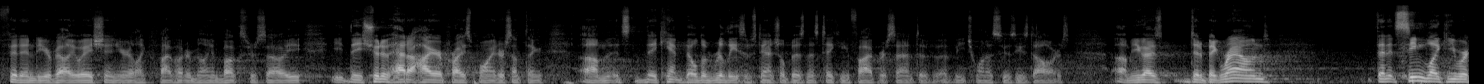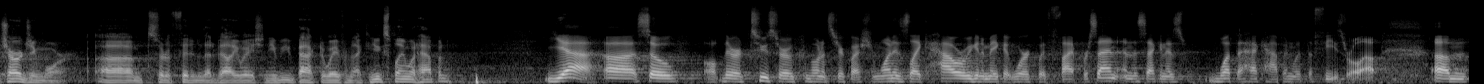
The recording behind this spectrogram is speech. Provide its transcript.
fit into your valuation. You're like 500 million bucks or so. You, you, they should have had a higher price point or something. Um, they can't build a really substantial business taking 5% of, of each one of Susie's dollars. Um, you guys did a big round. Then it seemed like you were charging more um, to sort of fit into that valuation. You, you backed away from that. Can you explain what happened? Yeah, uh, so uh, there are two sort of components to your question. One is like, how are we going to make it work with 5%? And the second is, what the heck happened with the fees rollout? Um,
